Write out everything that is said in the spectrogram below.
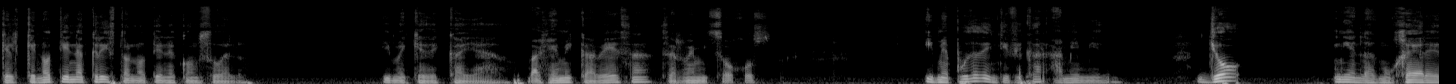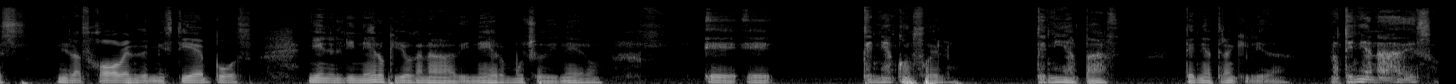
que el que no tiene a Cristo no tiene consuelo y me quedé callado. Bajé mi cabeza, cerré mis ojos y me pude identificar a mí mismo. Yo, ni en las mujeres, ni las jóvenes de mis tiempos, ni en el dinero que yo ganaba dinero, mucho dinero, eh, eh, tenía consuelo, tenía paz, tenía tranquilidad. No tenía nada de eso.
